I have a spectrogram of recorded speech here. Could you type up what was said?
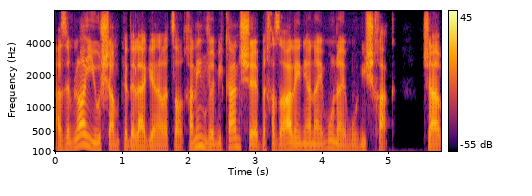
אז הם לא היו שם כדי להגן על הצרכנים, ומכאן שבחזרה לעניין האמון, האמון נשחק. עכשיו,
